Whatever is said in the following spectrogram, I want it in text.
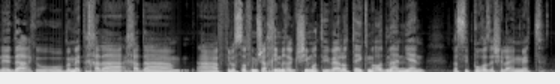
נהדר, כי הוא, הוא באמת אחד, ה, אחד ה, הפילוסופים שהכי מרגשים אותי, והיה לו טייק מאוד מעניין לסיפור הזה של האמת.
